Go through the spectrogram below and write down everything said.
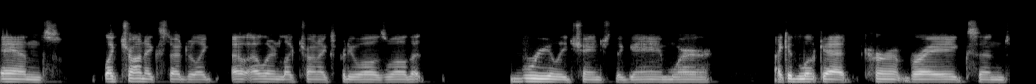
And electronics started to like I, I learned electronics pretty well as well. That really changed the game where I could look at current breaks and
